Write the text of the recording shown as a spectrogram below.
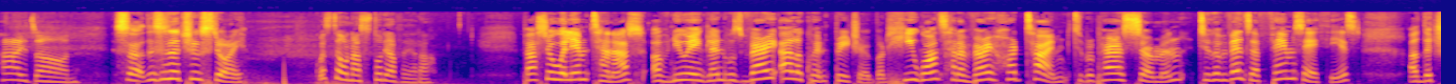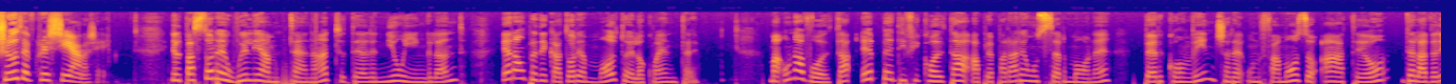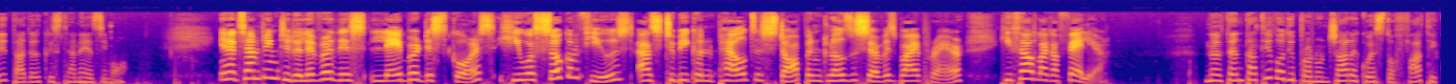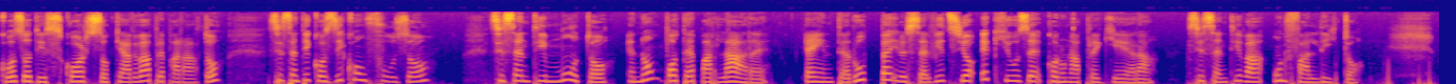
Hi John. So, this is a true story. Questa è una storia vera. Pastor William Tennant of New England was a very eloquent preacher, but he once had a very hard time to prepare a sermon to convince a famous atheist of the truth of Christianity. Il pastore William Tennant del New England era un predicatore molto eloquente, ma una volta ebbe difficoltà a preparare un sermone per convincere un famoso ateo della verità del cristianesimo. In attempting to deliver this labor discourse, he was so confused as to be compelled to stop and close the service by a prayer. He felt like a failure. Nel tentativo di pronunciare questo faticoso discorso che aveva preparato, si sentì così confuso, si sentì muto e non poté parlare, e interruppe il servizio e chiuse con una preghiera. Si sentiva un fallito.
